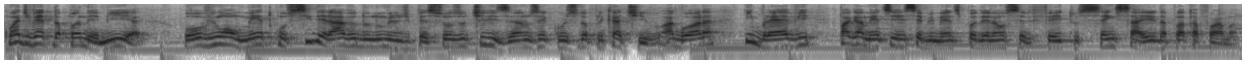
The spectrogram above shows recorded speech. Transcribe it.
Com o advento da pandemia, houve um aumento considerável do número de pessoas utilizando os recursos do aplicativo. Agora, em breve, pagamentos e recebimentos poderão ser feitos sem sair da plataforma.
